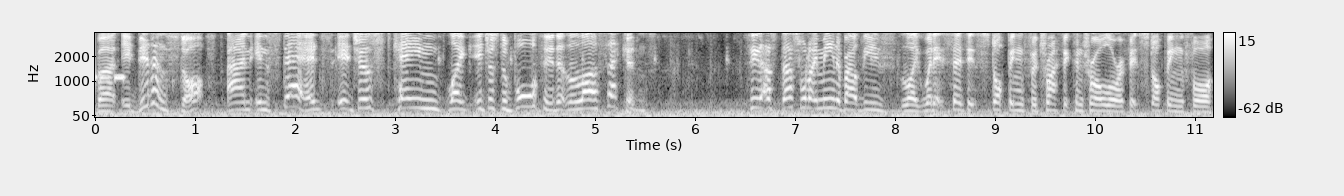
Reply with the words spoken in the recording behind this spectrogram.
but it didn't stop. And instead, it just came, like, it just aborted at the last second. See, that's that's what I mean about these, like when it says it's stopping for traffic control or if it's stopping for,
